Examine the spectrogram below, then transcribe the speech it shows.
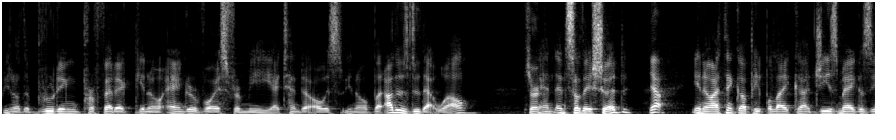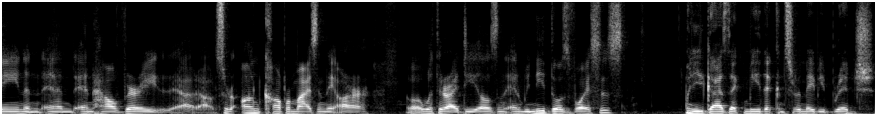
you know the brooding prophetic you know anger voice from me. I tend to always you know, but others do that well, Sure. and and so they should. yeah. You know, I think of people like uh, Geez Magazine and, and, and how very uh, sort of uncompromising they are uh, with their ideals, and, and we need those voices. We need guys like me that can sort of maybe bridge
